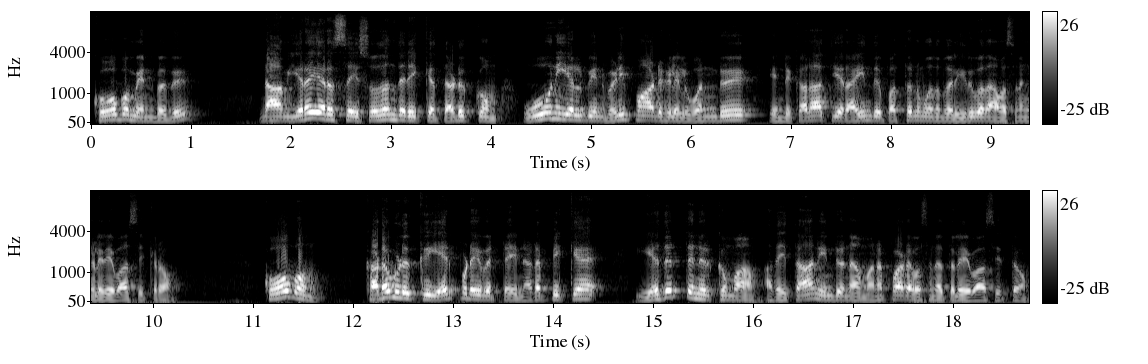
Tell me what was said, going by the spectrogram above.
கோபம் என்பது நாம் இறையரசை சுதந்திரிக்க தடுக்கும் ஊனியல்பின் வெளிப்பாடுகளில் ஒன்று என்று கலாத்தியர் ஐந்து பத்தொன்பது முதல் இருபதாம் அவசரங்களிலே வாசிக்கிறோம். கோபம் கடவுளுக்கு ஏற்புடையவற்றை நடப்பிக்க எதிர்த்து நிற்குமாம். அதைத்தான் இன்று நாம் மனப்பாட வசனத்திலே வாசித்தோம்.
